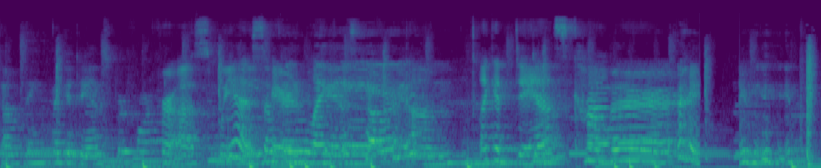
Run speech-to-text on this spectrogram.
Something like a dance performance. For us, wavy yeah, something hair. like dance a cover. um, like a dance, dance cover.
